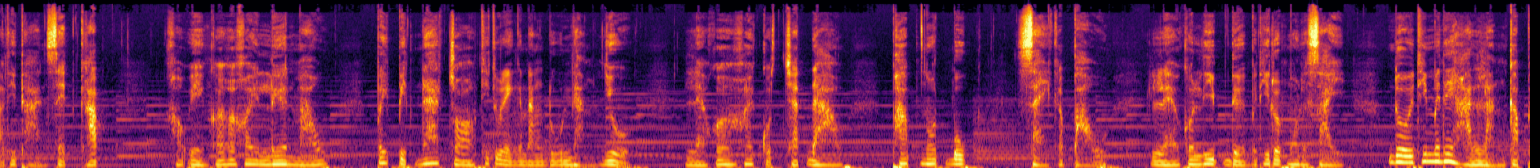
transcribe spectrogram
อธิษฐานเสร็จครับ เขาเองก็ค่อยๆเลื่อนเมาส์ ไปปิดหน้าจอที่ตัวเองกำลังดูหนังอยู่ แล้วก็ค่อยๆกดชัดดาวพับโน้ตบุ๊กใส่กระเป๋า แล้วก็รีบเดินไปที่รถมอเตอร์ไซค์โดยที่ไม่ได้หันหลังกลับไป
